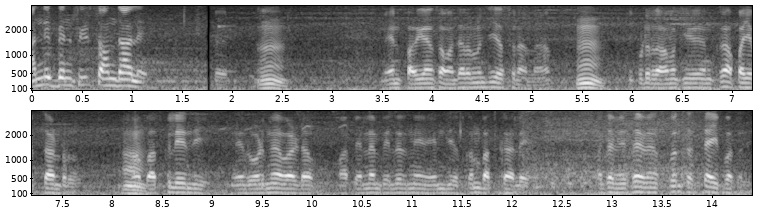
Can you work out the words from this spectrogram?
అన్ని బెనిఫిట్స్ అందాలి. నేను పదిహేను సంవత్సరాల నుంచి చేస్తున్నా ఇప్పుడు రామకిరణ్కు అప్ప చెప్తా అంటారు బతుకులేంది. నేను రోడ్డు మీద పడ్డాం. మా పిల్లం పిల్లలు మేము ఏం చేసుకొని బతకాలి. కొంచెం వ్యవసాయం వేసుకొని సస్తే అయిపోతుంది.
